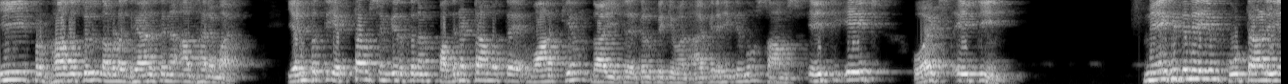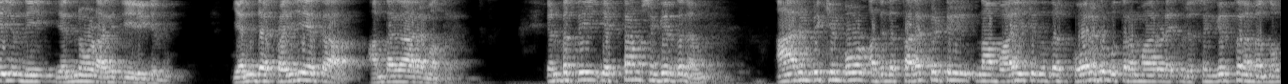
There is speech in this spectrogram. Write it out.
ഈ പ്രഭാതത്തിൽ നമ്മുടെ ധ്യാനത്തിന് ആധാരമായി എൺപത്തി എട്ടാം സങ്കീർത്തനം പതിനെട്ടാമത്തെ വാക്യം വായിച്ച് കേൾപ്പിക്കുവാൻ ആഗ്രഹിക്കുന്നു. Psalms eighty eight words eighteen സ്നേഹിതനെയും കൂട്ടാളിയെയും നീ എന്നോട് അകറ്റിയിരിക്കുന്നു. എന്റെ പരിചയക്കാർ അന്ധകാരമത്രേ. എൺപത്തി എട്ടാം സങ്കീർത്തനം ആരംഭിക്കുമ്പോൾ അതിന്റെ തലക്കെട്ടിൽ നാം വായിക്കുന്നത് കോരഹപുത്രന്മാരുടെ ഒരു സങ്കീർത്തനമെന്നും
